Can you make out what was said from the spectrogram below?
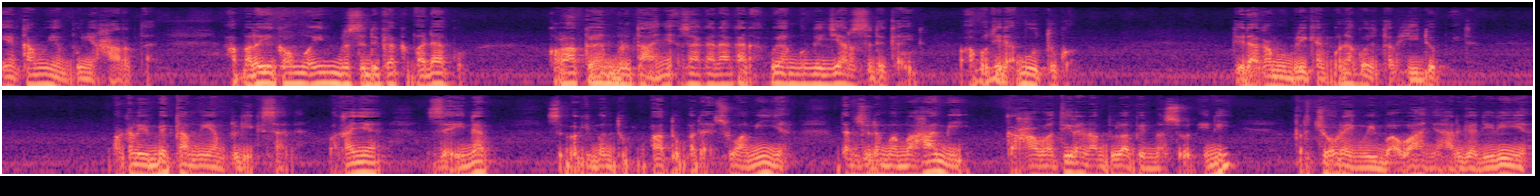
yang kamu yang punya harta. Apalagi kamu ingin bersedekah kepadaku. Kalau aku yang bertanya, seakan-akan aku yang mengejar sedekah itu. Aku tidak butuh kok tidak kamu berikan pun aku tetap hidup gitu. Maka lebih baik kamu yang pergi ke sana. Makanya Zainab sebagai bentuk patuh pada suaminya dan sudah memahami kekhawatiran Abdullah bin Mas'ud ini tercoreng wibawahnya, harga dirinya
